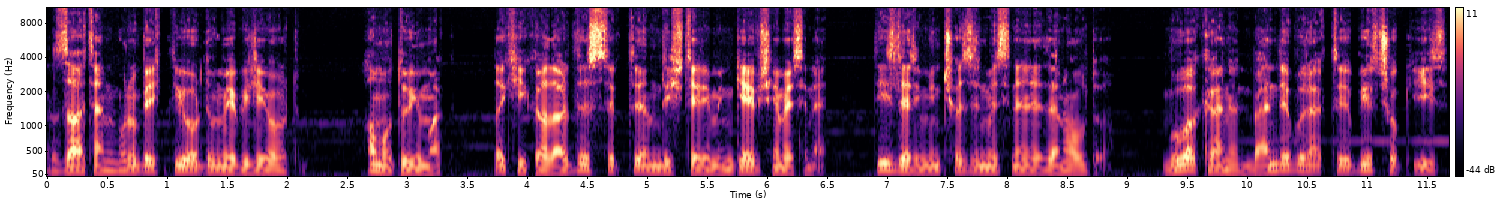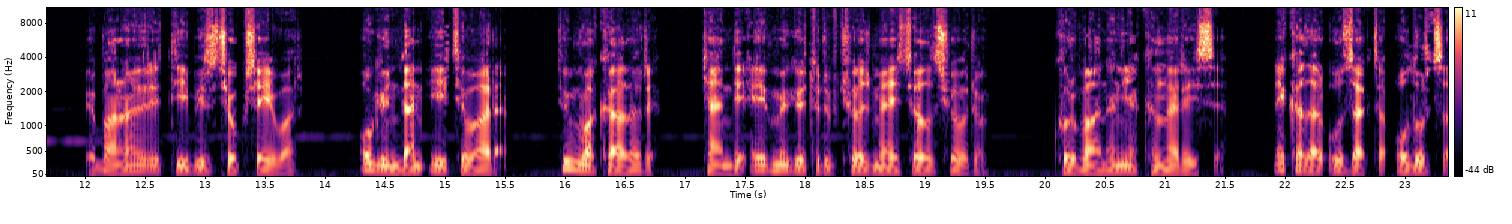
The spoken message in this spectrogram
Zaten bunu bekliyordum ve biliyordum. Ama duymak, dakikalardır sıktığım dişlerimin gevşemesine, dizlerimin çözülmesine neden oldu. Bu vakanın bende bıraktığı birçok iz ve bana öğrettiği birçok şey var. O günden itibaren tüm vakaları kendi evime götürüp çözmeye çalışıyorum. Kurbanın yakınları ise ne kadar uzakta olursa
